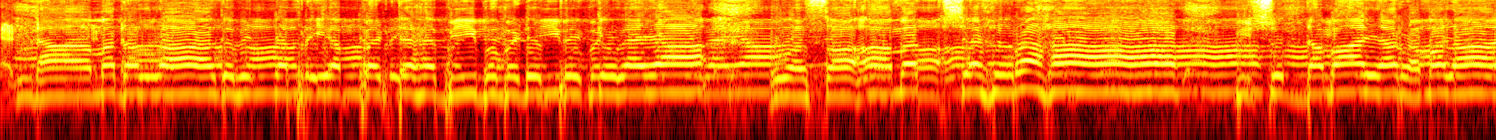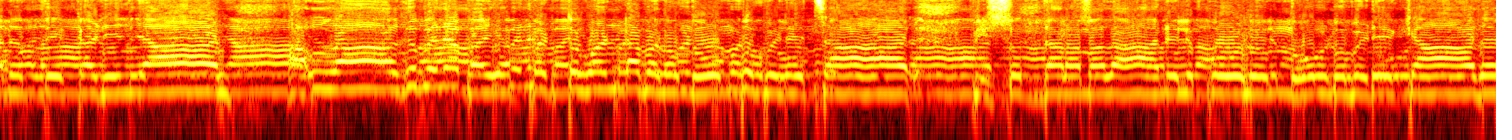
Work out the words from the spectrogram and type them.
രണ്ടാമതല്ലാഹുവിന്റെ പ്രിയപ്പെട്ട ഹബീബ് പഠിപ്പിക്കുകയാ. വിശുദ്ധമായ റമലാനത്തിൽ കഴിഞ്ഞാൽ അള്ളാഹുവിനെ ഭയപ്പെട്ടുകൊണ്ട് അവൾ നോമ്പ് പിടിച്ചാൽ വിശുദ്ധ റമദാനിൽ പോലും നോമ്പ് പിടിക്കാതെ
